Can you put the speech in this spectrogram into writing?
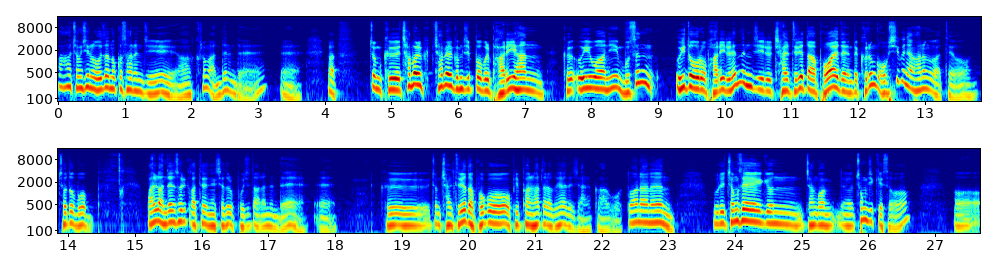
아 정신을 어디다 놓고 사는지 아 그러면 안 되는데. 예, 그러니까 좀 그 차별 차별 금지법을 발의한 그 의원이 무슨 의도로 발의를 했는지를 잘 들여다 보아야 되는데 그런 거 없이 그냥 하는 것 같아요. 저도 뭐 말도 안 되는 소리일 것 같아요. 그냥 제대로 보지도 않았는데, 예. 그, 좀 잘 들여다 보고 비판을 하더라도 해야 되지 않을까 하고. 또 하나는, 우리 정세균 장관, 어, 총지께서, 어,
